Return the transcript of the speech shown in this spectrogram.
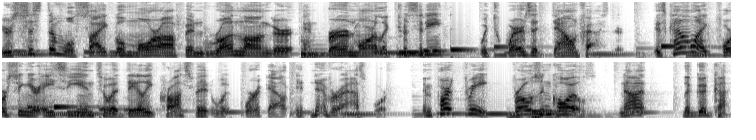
Your system will cycle more often, run longer, and burn more electricity, which wears it down faster. It's kind of like forcing your AC into a daily CrossFit workout it never asked for. In part three, frozen coils, not the good kind.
